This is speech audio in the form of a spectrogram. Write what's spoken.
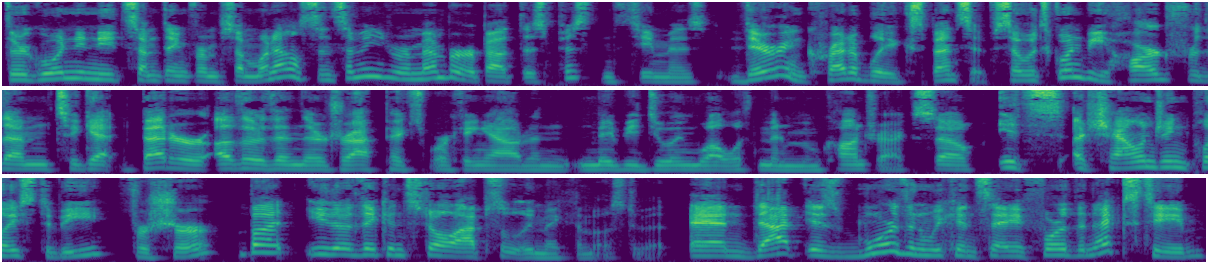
they're going to need something from someone else. And something to remember about this Pistons team is they're incredibly expensive. So it's going to be hard for them to get better other than their draft picks working out and maybe doing well with minimum contracts. So it's a challenging place to be for sure, but either they can still absolutely make the most of it. And that is more than we can say for the next team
